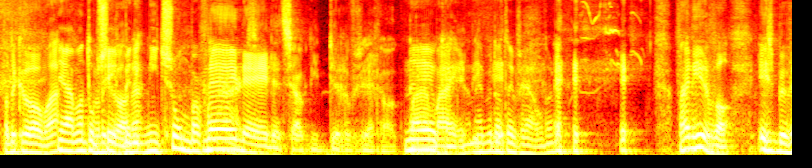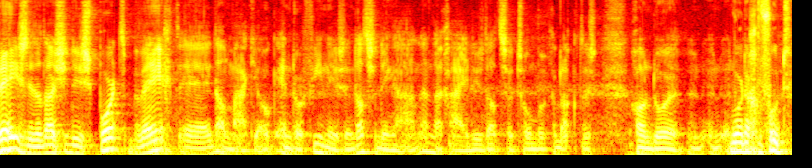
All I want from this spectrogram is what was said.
van de corona. Ja, want op zich ben ik niet somber van Nee, aard. nee, dat zou ik niet durven zeggen ook. Nee, maar, maar, dan hebben we dat even helder. maar in ieder geval is bewezen dat als je dus sport beweegt, eh, dan maak je ook endorfines en dat soort dingen aan. En dan ga je dus dat soort sombere gedachten gewoon door een, een, een- Worden gevoed.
